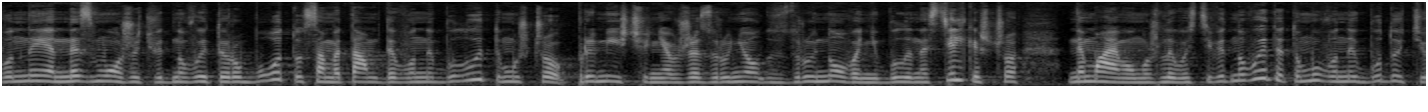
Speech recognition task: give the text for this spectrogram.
Вони не зможуть відновити роботу саме там, де вони були, тому що приміщення вже зруйновані були настільки, що не маємо можливості відновити, тому вони будуть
